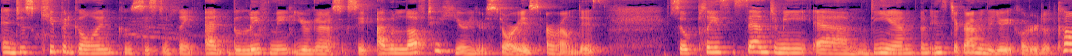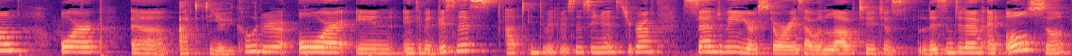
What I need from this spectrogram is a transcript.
and just keep it going consistently. And believe me, you're gonna succeed. I would love to hear your stories around this. So please send me um, DM on Instagram in theyogicoder.com or uh, at the Yogi Coder or in Intimate Business at Intimate Business in Instagram. Send me your stories. I would love to just listen to them and also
